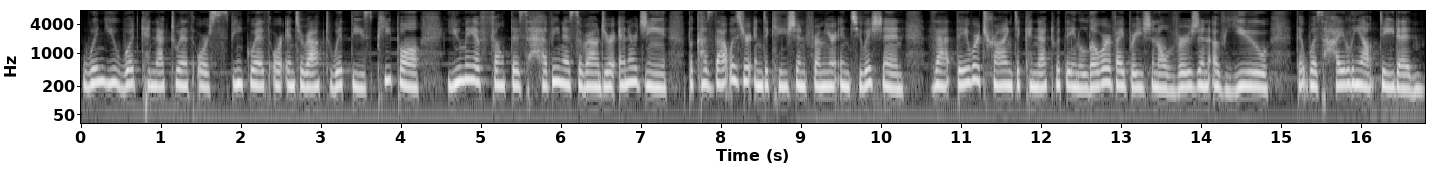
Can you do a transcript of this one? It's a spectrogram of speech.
when you would connect with or speak with or interact with these people, you may have felt this heaviness around your energy because that was your indication from your intuition that they were trying to connect with a lower vibrational version of you that was highly outdated.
